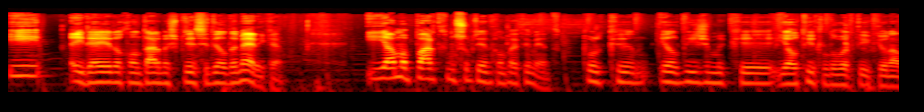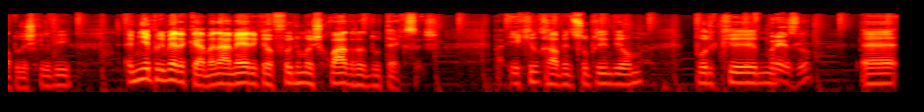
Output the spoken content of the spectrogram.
e a ideia era contar uma experiência dele da América. E há uma parte que me surpreende completamente, porque ele diz-me que, e é o título do artigo que eu na altura escrevi, a minha primeira cama na América foi numa esquadra do Texas. E aquilo realmente surpreendeu-me, porque... Preso? Uh,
